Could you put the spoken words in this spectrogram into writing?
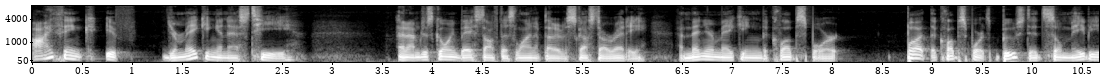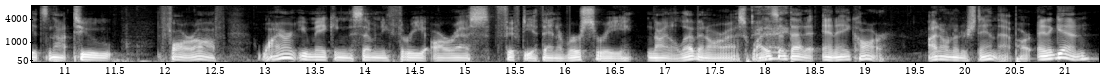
I think if you're making an ST, and I'm just going based off this lineup that I discussed already, and then you're making the Club Sport, but the Club Sport's boosted, so maybe it's not too far off. Why aren't you making the 73 RS 50th anniversary 911 RS? Why isn't that an NA car? I don't understand that part. And again,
